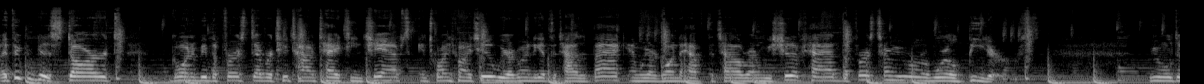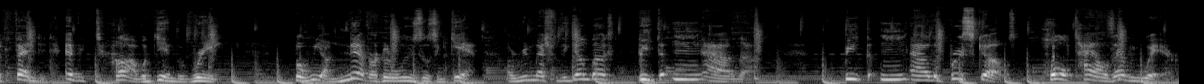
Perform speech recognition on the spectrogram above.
I think we're going to start going to be the first ever two time tag team champs. In 2022, we are going to get the titles back and we are going to have the title run we should have had the first time we were world beaters. We will defend it every time we get in the ring. But we are never going to lose those again. A rematch with the Young Bucks, beat the mm out of them. Beat the mm out of the Briscoes. Hold titles everywhere.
